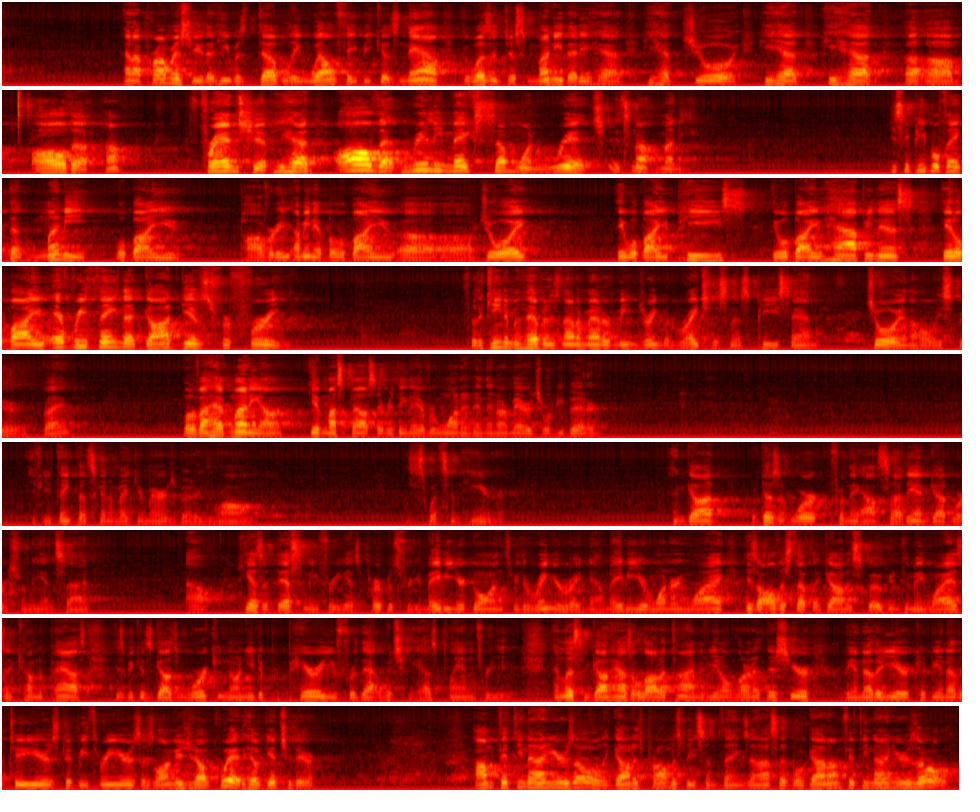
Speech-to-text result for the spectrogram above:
And I promise you that he was doubly wealthy because now it wasn't just money that he had. He had joy. He had, he had uh, uh, all the huh? friendship. He had all that really makes someone rich. It's not money. You see, people think that money will buy you poverty. I mean, it will buy you uh, uh joy. It will buy you peace. It will buy you happiness. It'll buy you everything that God gives for free. For the kingdom of heaven is not a matter of meat and drink, but righteousness, peace, and joy in the Holy Spirit, right? Well, if I have money, I'll give my spouse everything they ever wanted, and then our marriage will be better. If you think that's going to make your marriage better, you're wrong. This is what's in here. And God doesn't work from the outside in, God works from the inside out. He has a destiny for you. He has a purpose for you. Maybe you're going through the wringer right now. Maybe you're wondering why is all the stuff that God has spoken to me, why hasn't it come to pass? Is because God's working on you to prepare you for that which He has planned for you. And listen, God has a lot of time. If you don't learn it this year, it'll be another year, could be another two years, could be three years. As long as you don't quit, He'll get you there. I'm 59 years old, and God has promised me some things. And I said, Well, God, I'm 59 years old.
